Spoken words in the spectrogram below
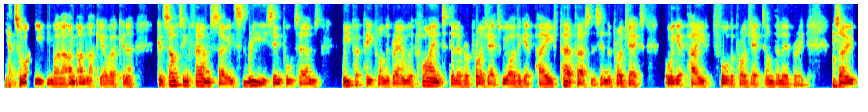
Yeah. So what I mean by that I'm, I'm lucky. I work in a consulting firm. So in really simple terms we put people on the ground with a client to deliver a project. We either get paid per person that's in the project or we get paid for the project on delivery. Mm-hmm. so you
